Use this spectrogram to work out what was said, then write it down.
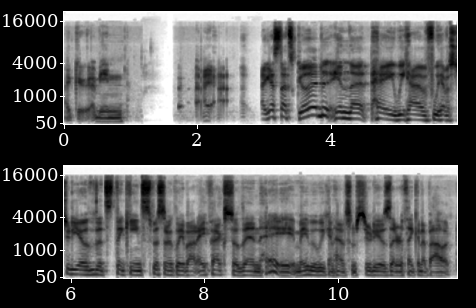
I I mean, I. I guess that's good in that hey we have we have a studio that's thinking specifically about Apex so then hey maybe we can have some studios that are thinking about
